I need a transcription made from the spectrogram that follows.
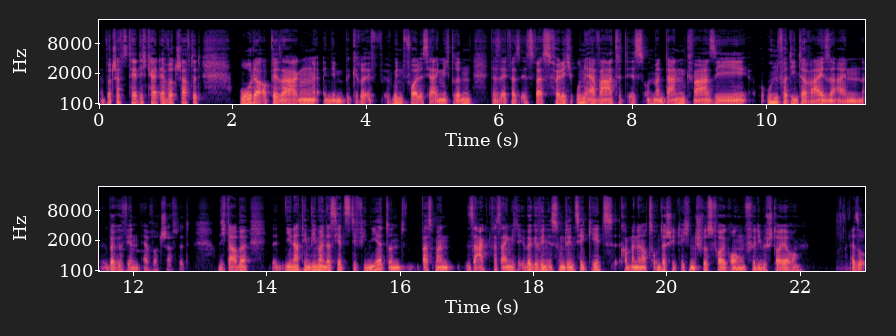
Wirtschaftstätigkeit erwirtschaftet oder ob wir sagen, in dem Begriff Windfall ist ja eigentlich drin, dass es etwas ist, was völlig unerwartet ist und man dann quasi unverdienterweise einen Übergewinn erwirtschaftet. Und ich glaube, je nachdem, wie man das jetzt definiert und was man sagt, was eigentlich der Übergewinn ist, um den es hier geht, kommt man dann auch zu unterschiedlichen Schlussfolgerungen für die Besteuerung. Also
